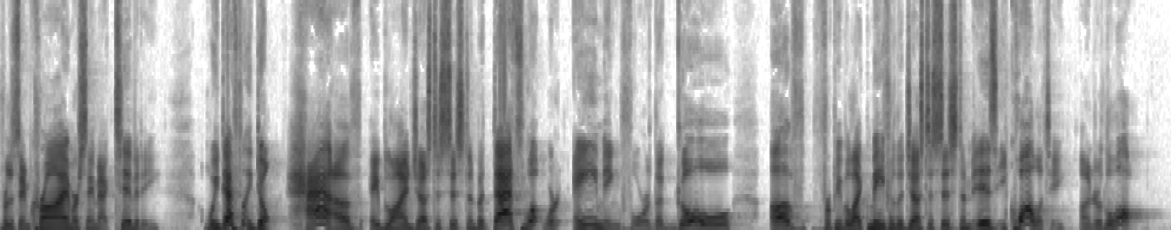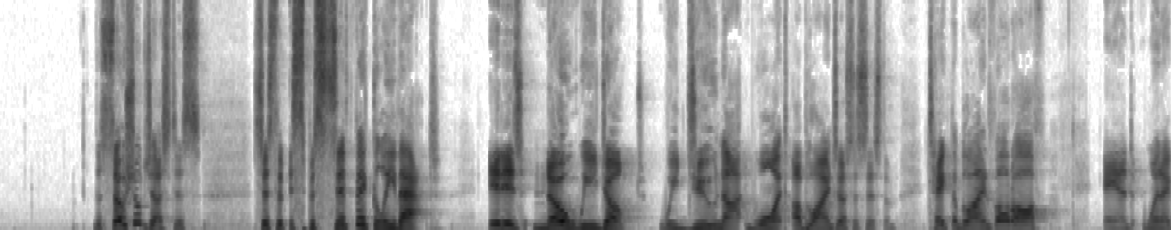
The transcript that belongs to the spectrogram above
for the same crime or same activity. We definitely don't have a blind justice system, but that's what we're aiming for. The goal of for people like me for the justice system is equality under the law. The social justice system is specifically that. It is no, we don't. We do not want a blind justice system. Take the blindfold off, and when a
